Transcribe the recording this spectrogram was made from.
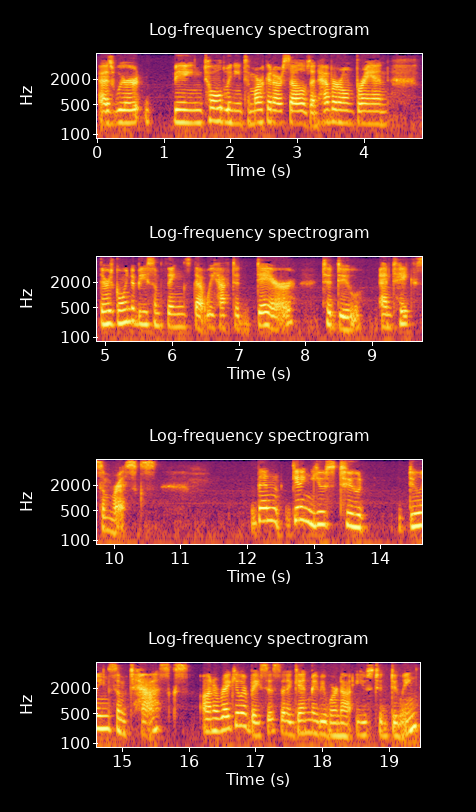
As we're being told we need to market ourselves and have our own brand, there's going to be some things that we have to dare to do and take some risks then getting used to doing some tasks on a regular basis that again maybe we're not used to doing.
